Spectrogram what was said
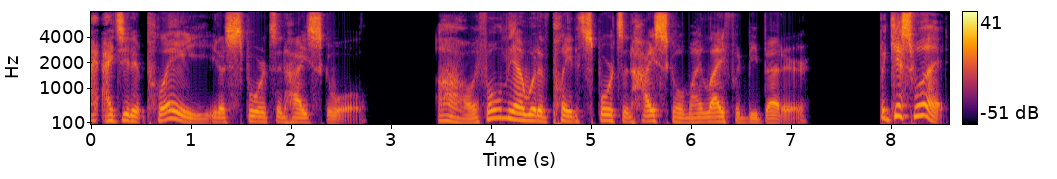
I, I didn't play, you know, sports in high school. Oh, if only I would have played sports in high school, my life would be better. But guess what?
